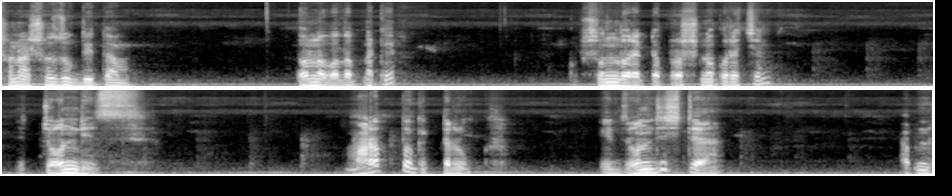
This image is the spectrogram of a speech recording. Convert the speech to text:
শোনার সুযোগ দিতাম। ধন্যবাদ আপনাকে। খুব সুন্দর একটা প্রশ্ন করেছেন জন্ডিস মারাত্মক একটা রোগ। এই জন্ডিসটা আপনার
